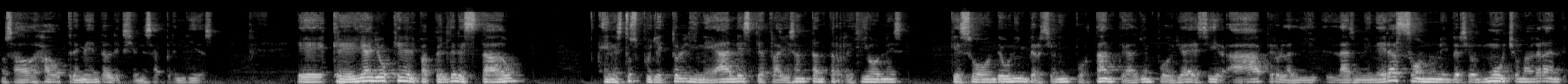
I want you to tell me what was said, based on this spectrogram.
nos ha dejado tremendas lecciones aprendidas. Eh, creería yo que en el papel del Estado, en estos proyectos lineales que atraviesan tantas regiones, que son de una inversión importante, alguien podría decir, ah, pero las mineras son una inversión mucho más grande.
